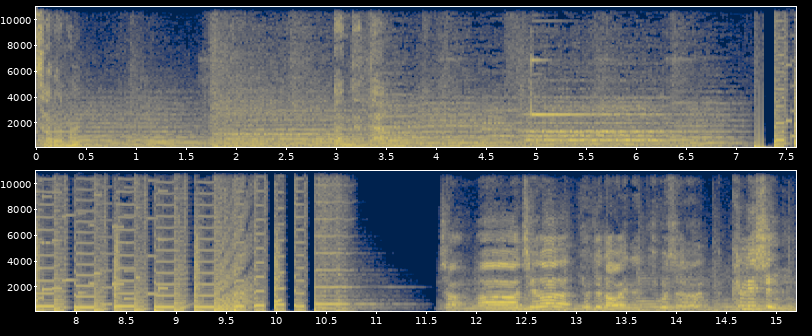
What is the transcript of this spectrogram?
사람을 만난다. 자, 아, 제가 현재 나와 있는 이곳은 클래시엠입니다.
